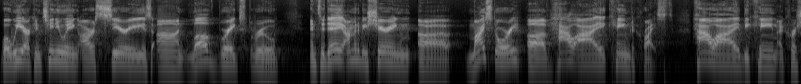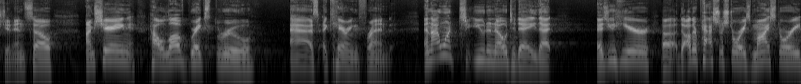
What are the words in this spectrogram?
Well, we are continuing our series on Love Breaks Through, and today I'm going to be sharing. Uh, my story of how I came to Christ, how I became a Christian. And so I'm sharing how love breaks through as a caring friend. And I want to, you to know today that as you hear uh, the other pastor stories, my story,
